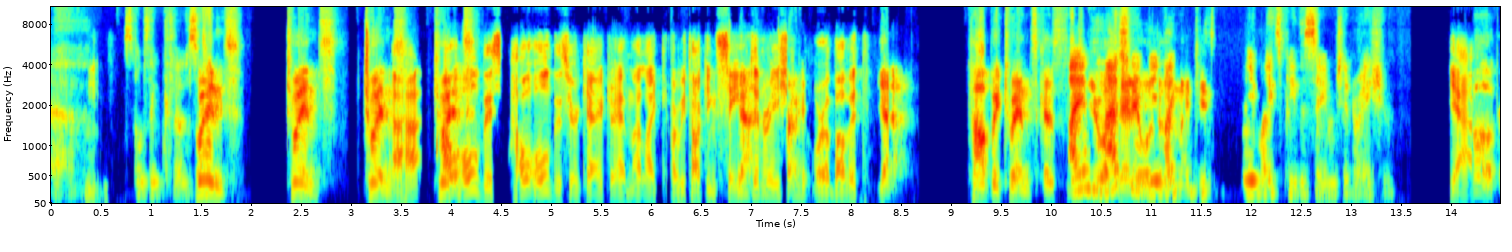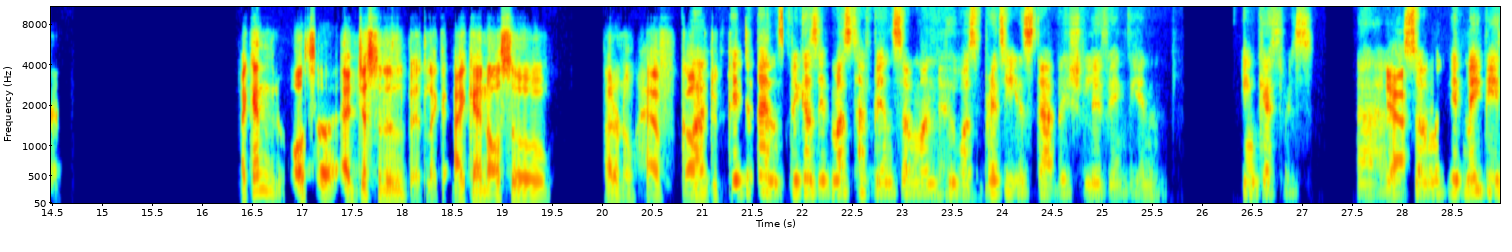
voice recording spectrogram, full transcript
Uh, Hmm. Something close. Twins, twins, twins. Uh huh. How old is how old is your character, Emma? Like, are we talking same Yeah, generation sorry. or above it? Yeah, can't be twins because I am you are clearly they older might, than nineteen. they might be the same generation. Yeah. Oh, okay. I can also adjust a little bit. Like I can also, I don't know, have come But to. it depends because it must have been someone who was pretty established living in in Kethris. Uh, Yeah. So it may be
